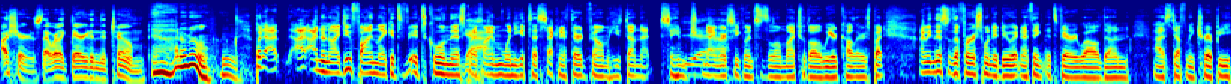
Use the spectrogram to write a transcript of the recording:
ushers that were like buried in the tomb. Yeah, I don't know, but I, I I don't know. I do find like it's it's cool in this, but I Yeah. find when you get to the second or third film, he's done that same Yeah. nightmare sequences a little much with all the weird colors. But I mean, this is the first one to do it, and I think it's very well done. Uh, it's definitely trippy.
